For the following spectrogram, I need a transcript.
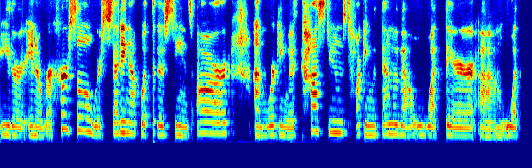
either in a rehearsal, we're setting up what those scenes are, um, working with costumes, talking with them about what their um, what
